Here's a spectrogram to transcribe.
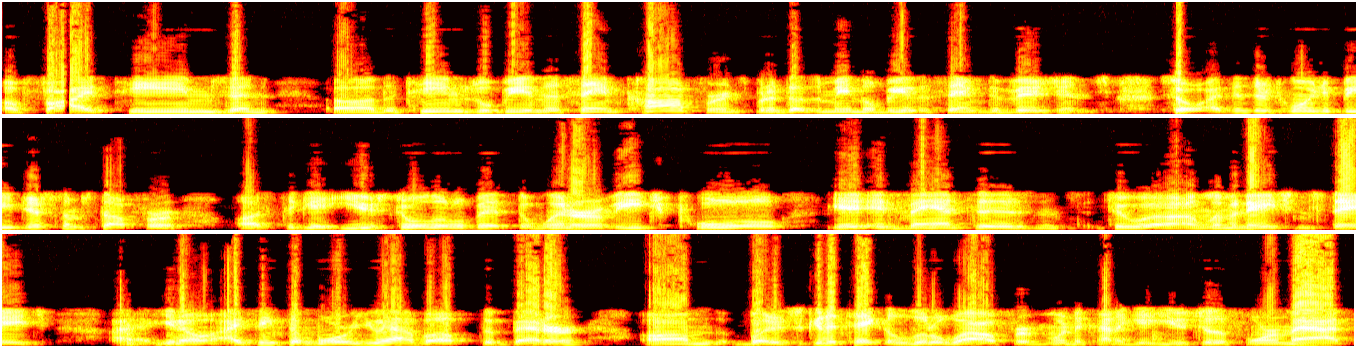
of five teams, and uh, the teams will be in the same conference, but it doesn't mean they'll be in the same divisions. So I think there's going to be just some stuff for us to get used to a little bit. The winner of each pool advances to a elimination stage. Uh, you know, I think the more you have up, the better. Um, but it's going to take a little while for everyone to kind of get used to the format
